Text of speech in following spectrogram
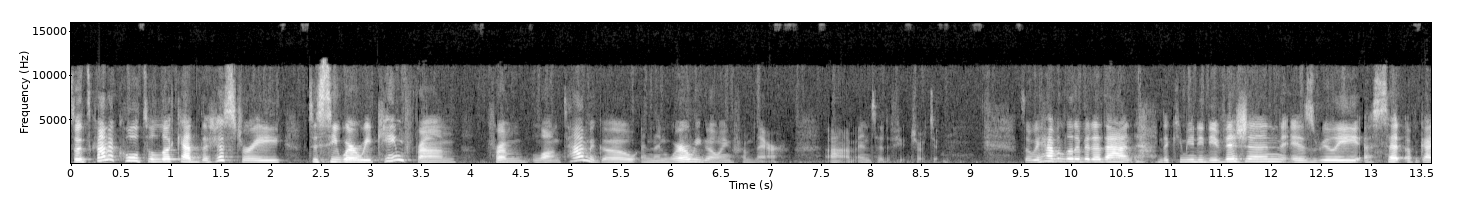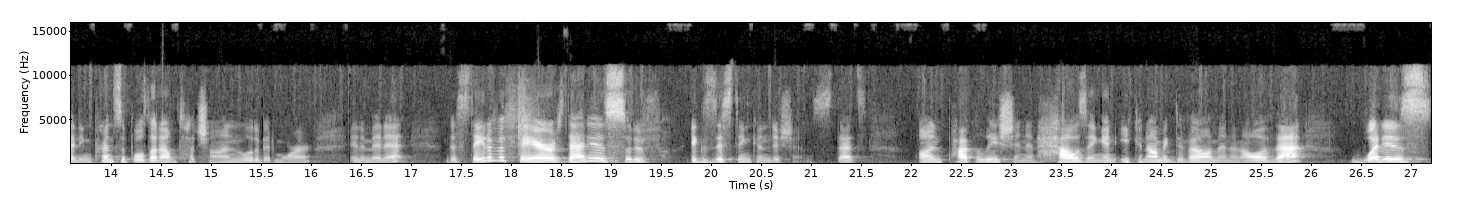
So it's kind of cool to look at the history to see where we came from from a long time ago, and then where are we going from there um, into the future too. So we have a little bit of that. The community vision is really a set of guiding principles that I'll touch on a little bit more in a minute. The state of affairs, that is sort of existing conditions. That's on population and housing and economic development and all of that. What is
